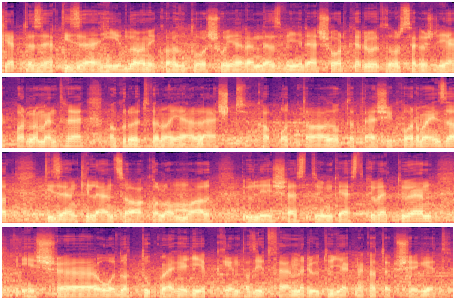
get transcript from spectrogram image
2017-ben, amikor az utolsó ilyen rendezvényre sor került az Országos Diákparlamentre, akkor 50 ajánlást kapott az oktatási kormányzat, 19 alkalommal üléseztünk ezt követően, és oldottuk meg egyébként az itt felmerült ügyeknek a többségét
